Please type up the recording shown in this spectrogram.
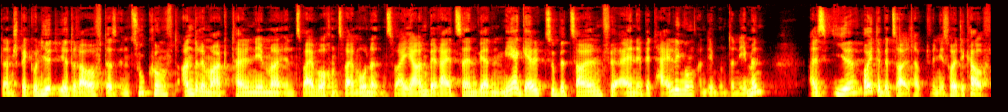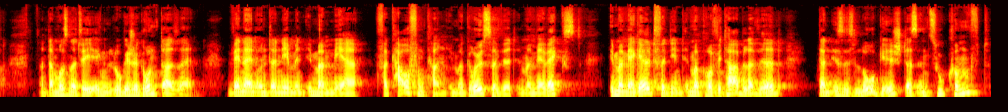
dann spekuliert ihr darauf, dass in Zukunft andere Marktteilnehmer in zwei Wochen, zwei Monaten, zwei Jahren bereit sein werden, mehr Geld zu bezahlen für eine Beteiligung an dem Unternehmen, als ihr heute bezahlt habt, wenn ihr es heute kauft. Und da muss natürlich irgendein logischer Grund da sein. Wenn ein Unternehmen immer mehr verkaufen kann, immer größer wird, immer mehr wächst, immer mehr Geld verdient, immer profitabler wird, dann ist es logisch, dass in Zukunft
